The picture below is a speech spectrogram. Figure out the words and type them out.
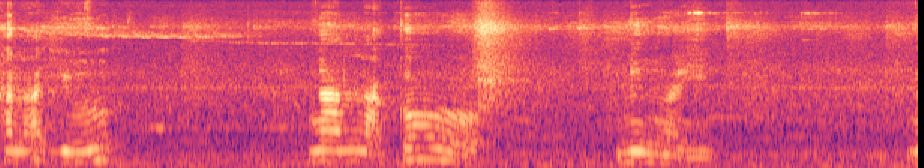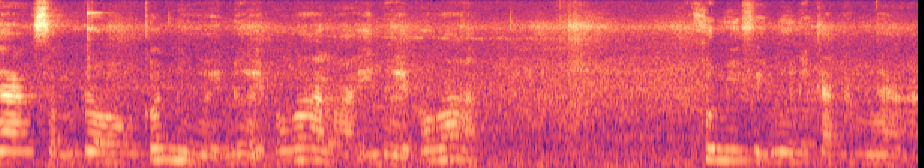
ภาระเยอะ งานหลักก็เหนื่อย งานสำรองก็เหนื่อยเหนื่อยเพราะว่าอะไรเหนื่อยเพราะว่า คุณมีฝีมือในการทำงาน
